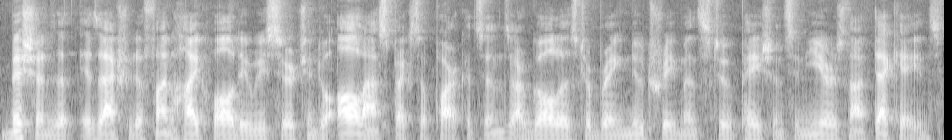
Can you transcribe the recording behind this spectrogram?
mission is actually to fund high quality research into all aspects of Parkinson's. Our goal is to bring new treatments to patients in years, not decades.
